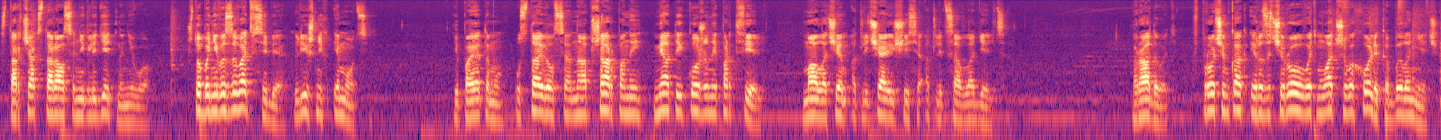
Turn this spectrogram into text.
Старчак старался не глядеть на него, чтобы не вызывать в себе лишних эмоций. И поэтому уставился на обшарпанный, мятый кожаный портфель, мало чем отличающийся от лица владельца. Радовать, впрочем, как и разочаровывать младшего Холика было нечем.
